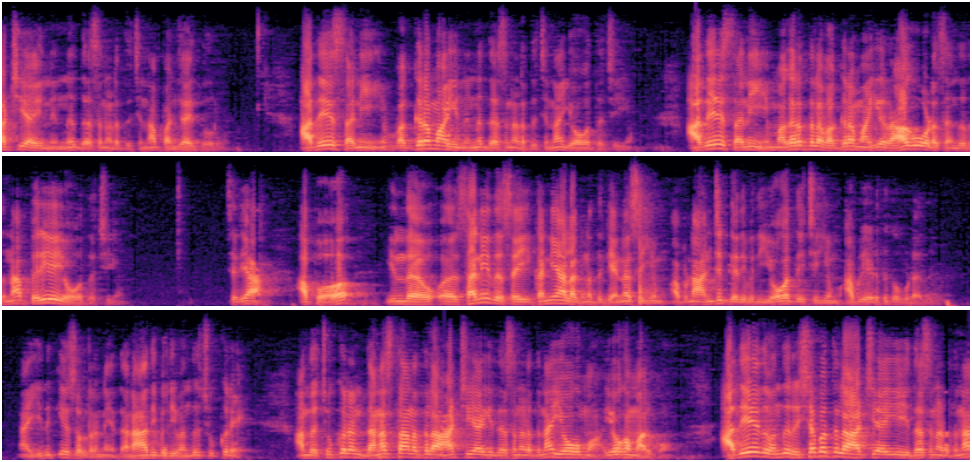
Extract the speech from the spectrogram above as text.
ஆட்சியாகி நின்று தசை நடத்துச்சுன்னா பஞ்சாயத்து வரும். அதே சனி வக்ரமாகி நின்று தசை நடத்துச்சுன்னா யோகத்தை செய்யும். அதே சனி மகரத்துல வக்ரமாகி ராகுவோட சேர்ந்ததுன்னா பெரிய யோகத்தை செய்யும். சரியா? அப்போ இந்த சனி திசை கன்னியா லக்னத்துக்கு என்ன செய்யும்? அப்படின்னா அஞ்சுக்கு அதிபதி யோகத்தை செய்யும். அப்படி எடுத்துக்க கூடாது. நான் இதுக்கே சொல்றேனே தனாதிபதி வந்து சுக்கரன். அந்த சுக்கிரன் தனஸ்தானத்துல ஆட்சியாகி தசை நடத்தினா யோகமா யோகமா இருக்கும். அதே இது வந்து ரிஷபத்துல ஆட்சியாகி தசை நடத்தினா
